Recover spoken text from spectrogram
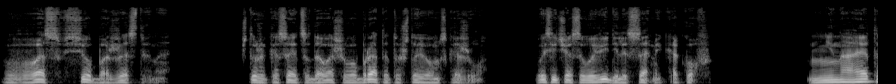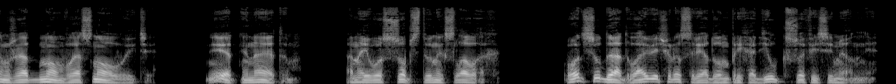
в вас все божественно. Что же касается до вашего брата, то что я вам скажу? Вы сейчас его видели сами, каков. Не на этом же одном вы основываете. Нет, не на этом, а на его собственных словах. Вот сюда два вечера сряду он приходил к Софье Семеновне.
